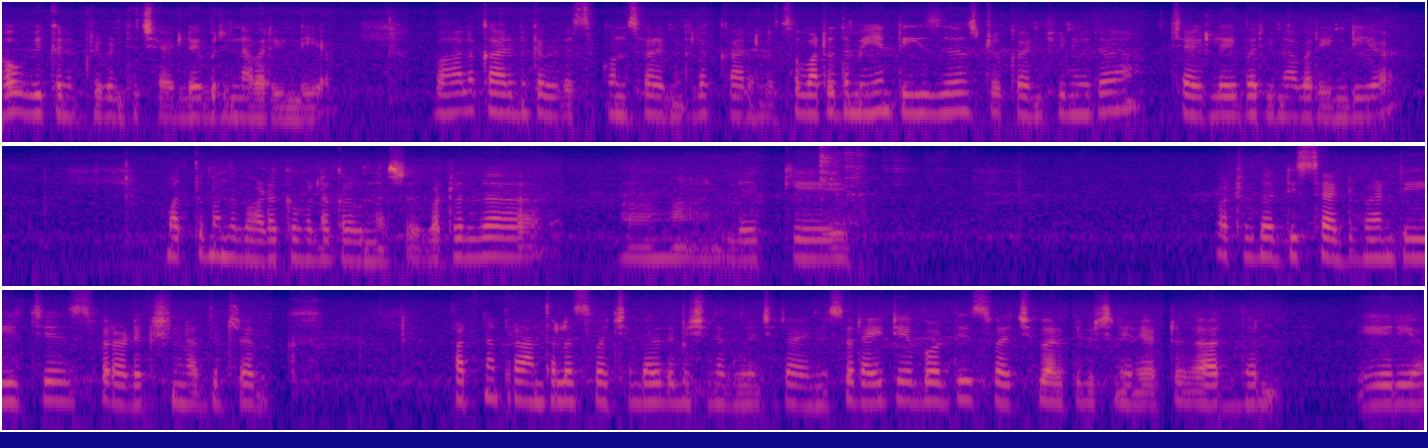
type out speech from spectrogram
how we can prevent the child labour in our India బాల కార్మిక వ్యవస్థ కొనసాగింపుల కారణాలు. So what are the main reasons to continue the child labour in our India మొత్తం మంది వాడకం వల్ల కలిగిన so what are the like what are the disadvantages for addiction of the drug పట్టణ ప్రాంతాల్లో స్వచ్ఛ భారత్ మిషన్ గురించి రాయండి. So write about the Swachh Bharat mission area to urban area.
